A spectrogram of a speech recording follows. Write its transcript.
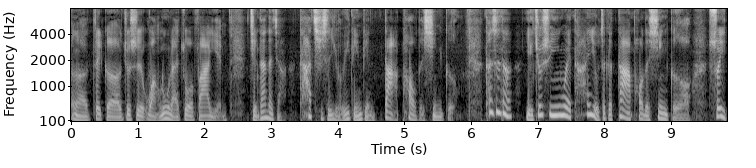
呃，这个就是网络来做发言。简单的讲，他其实有一点点大炮的性格，但是呢，也就是因为他有这个大炮的性格哦，所以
